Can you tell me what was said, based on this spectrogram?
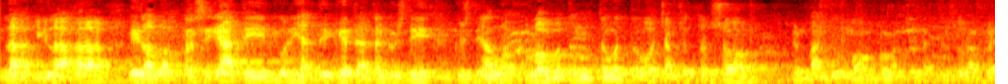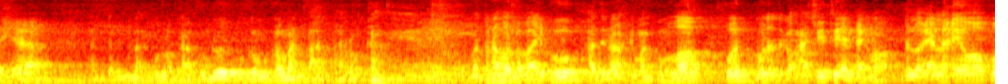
la ilaha illallah ngresiki ati niku niat zikir dateng Gusti Gusti Allah. Kula mboten dawa-dawa jam sedoso nyun pandonga kula langsung dateng Surabaya dan Mbak Kulo Kabundut muga-muga manfaat barokah. Matur nuwun Bapak Ibu, hadirin rahimakumullah, pun mulai teko ngaji dientengno delok eleke apa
